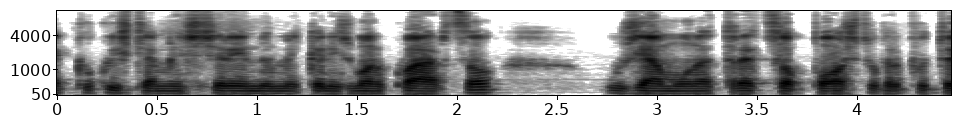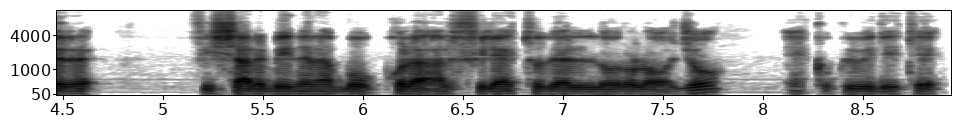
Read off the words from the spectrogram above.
Ecco qui stiamo inserendo il meccanismo al quarzo. Usiamo un attrezzo apposto per poter fissare bene la boccola al filetto dell'orologio. Ecco qui vedete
